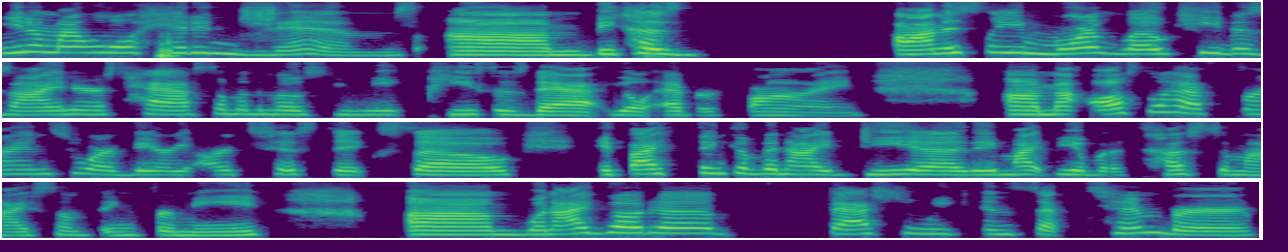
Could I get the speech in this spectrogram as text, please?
you know, my little hidden gems. Um, because honestly, more low key designers have some of the most unique pieces that you'll ever find. Um, I also have friends who are very artistic. So if I think of an idea, they might be able to customize something for me. Um, when I go to Fashion Week in September,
